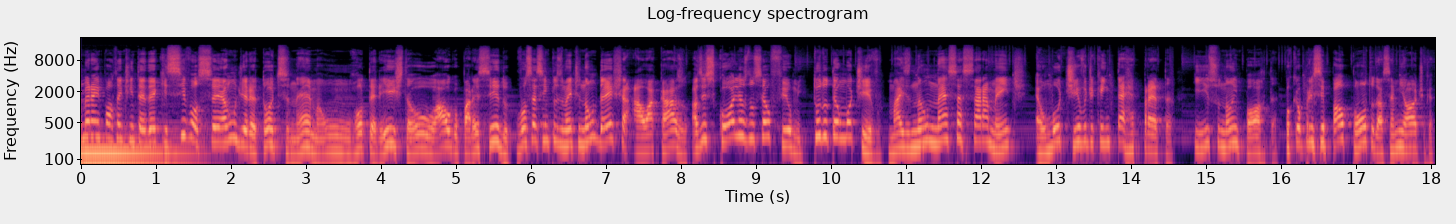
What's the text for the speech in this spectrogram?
Primeiro é importante entender que se você é um diretor de cinema, um roteirista ou algo parecido, você simplesmente não deixa ao acaso as escolhas do seu filme. Tudo tem um motivo, mas não necessariamente é o motivo de quem interpreta. E isso não importa, porque o principal ponto da semiótica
